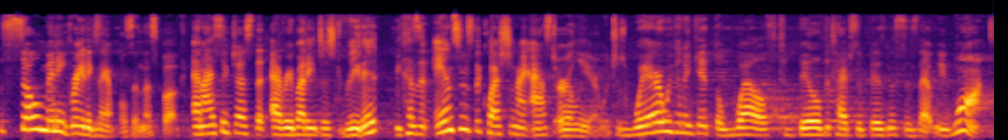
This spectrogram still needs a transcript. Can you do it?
so many great examples in this book, and I suggest that everybody just read it because it answers the question I asked earlier, which is where are we going to get the wealth to build the types of businesses that we want?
